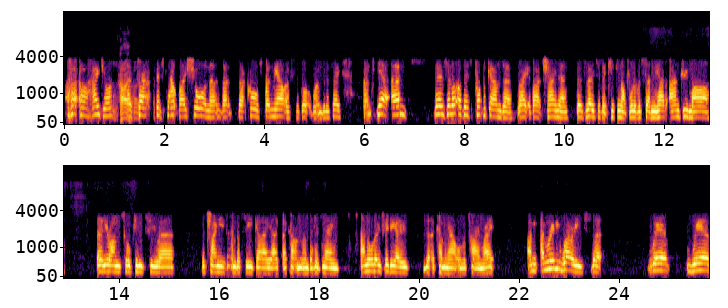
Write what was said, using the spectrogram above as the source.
Hi, oh, hi John. Hi. I was pitched out by Sean. That, that, that call spun me out. I forgot what I'm going to say. But yeah, um, there's a lot of this propaganda, right, about China. There's loads of it kicking off all of a sudden. We had Andrew Marr earlier on talking to uh, the Chinese embassy guy. I, I can't remember his name. And all those videos that are coming out all the time, right? I'm, I'm really worried that we're, we're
